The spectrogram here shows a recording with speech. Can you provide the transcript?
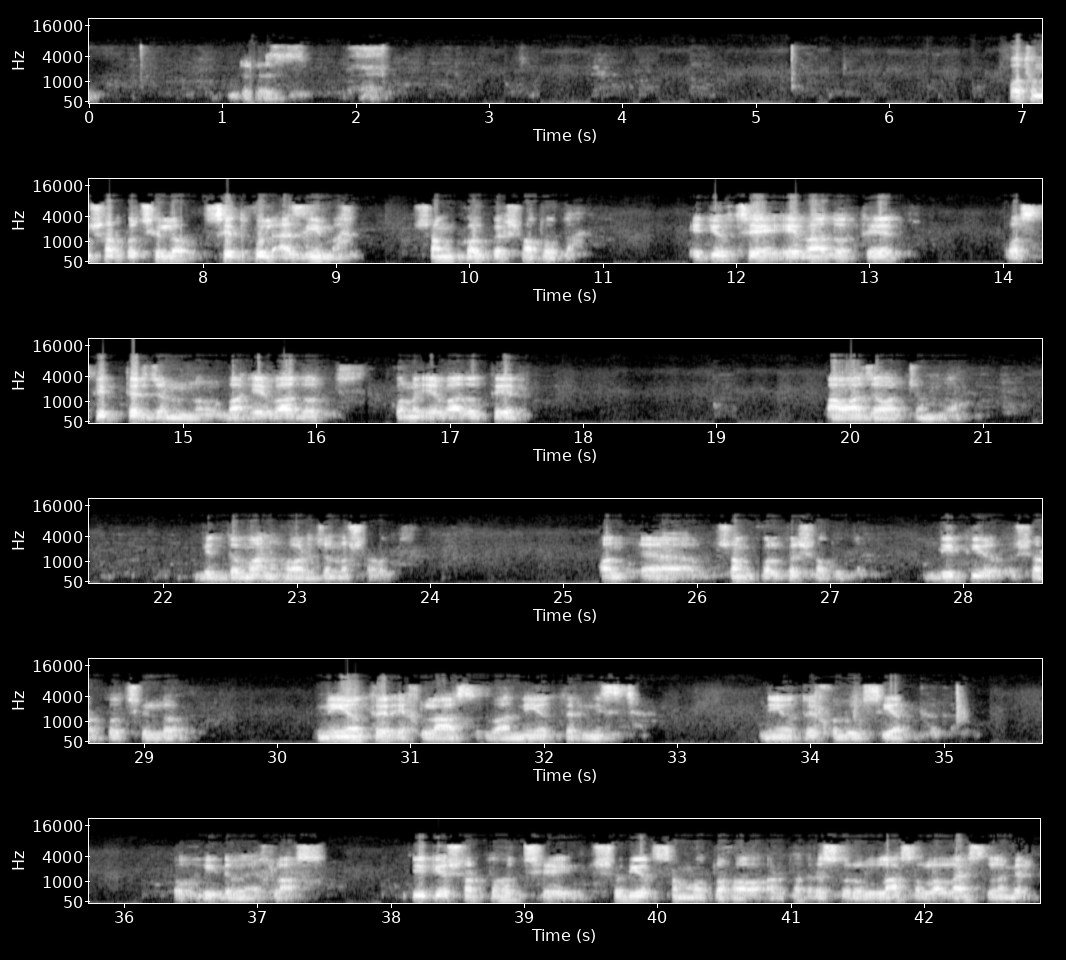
প্রথম শর্ত ছিল সিদ্কুল আজিমা, সংকল্পের সততা। এটি হচ্ছে এবাদতের অস্তিত্বের জন্য বা এবাদত, কোন এবাদতের পাওয়া যাওয়ার জন্য, বিদ্যমান হওয়ার জন্য শরৎ। সংকল্পের সততা দ্বিতীয় শর্ত ছিল নিয়তের এখলাস বা নিয়তের নিষ্ঠা, নিয়তে হলুসিয়াত থাকা, তহিদ এবং এখলাস তৃতীয় শর্ত হচ্ছে শরীয়ত সম্মত হওয়া, অর্থাৎ রসুল্লাহ সাল্লামের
